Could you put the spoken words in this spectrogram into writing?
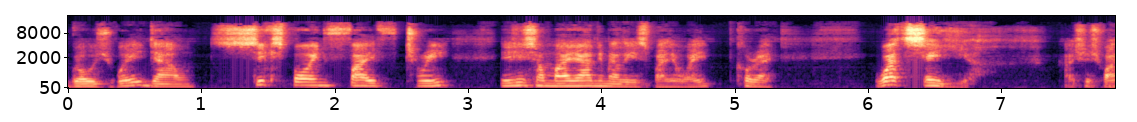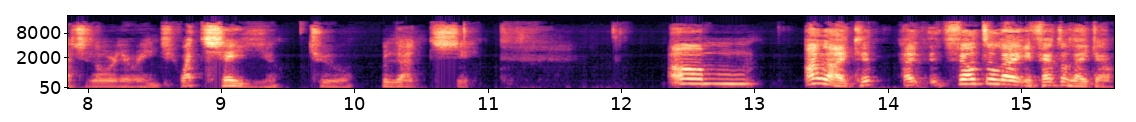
goes way down 6.53. This is on my anime list, by the way. Correct. What say you? I just watched of the Rings. What say you to Blood C Um, I like it. It felt like it felt like a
